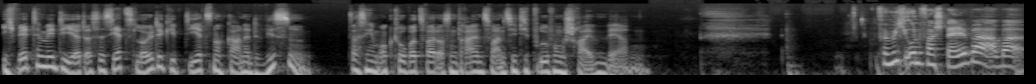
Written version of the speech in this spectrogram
Ich wette mit dir, dass es jetzt Leute gibt, die jetzt noch gar nicht wissen, dass sie im Oktober 2023 die Prüfung schreiben werden. Für mich unvorstellbar, aber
